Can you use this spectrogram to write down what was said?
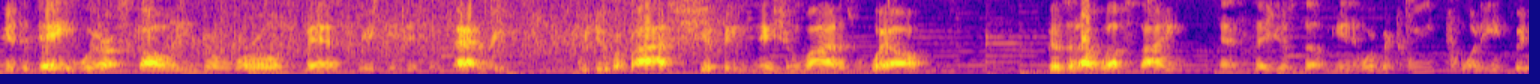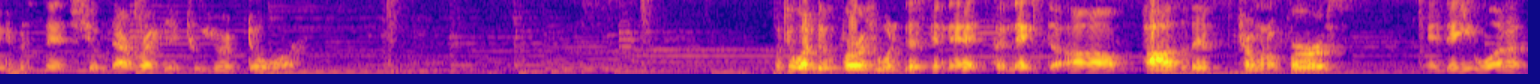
And today we are installing the world's best reconditioned battery. We do provide shipping nationwide as well. Visit our website and save yourself anywhere between 20 and 50% shipped directly to your door. What you want to do first, you want to disconnect, connect the um, positive terminal first, and then you want to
